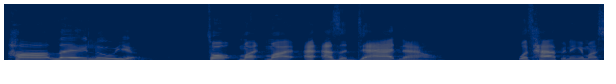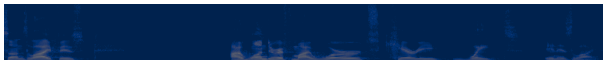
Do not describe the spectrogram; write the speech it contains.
Hallelujah. So my, my, as a dad now, what's happening in my son's life is I wonder if my words carry weight in his life.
